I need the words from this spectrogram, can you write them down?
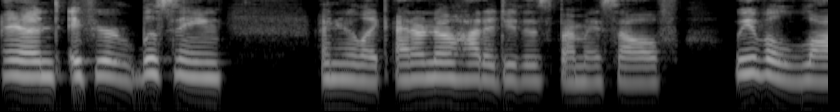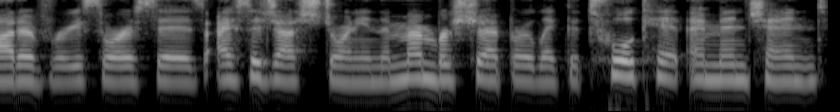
And if you're listening and you're like, I don't know how to do this by myself, we have a lot of resources. I suggest joining the membership or like the toolkit I mentioned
